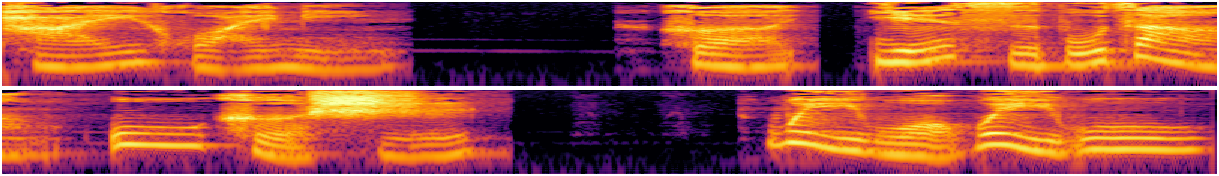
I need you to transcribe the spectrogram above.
徘徊鸣。”和“野死不葬，乌可食。”为我为乌，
